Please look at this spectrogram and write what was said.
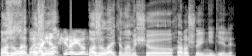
Пожела... Пожела... район. Пожелайте нам еще хорошей недели.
